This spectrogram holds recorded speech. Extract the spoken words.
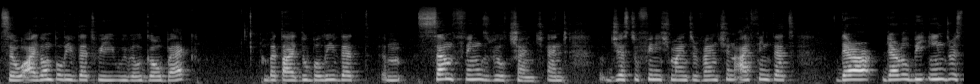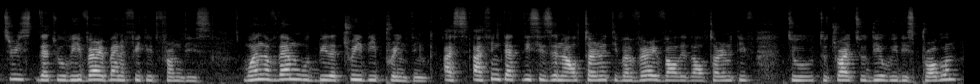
So I don't believe that we, we will go back, but I do believe that um, some things will change. And just to finish my intervention, I think that there are there will be industries that will be very benefited from this. One of them would be the 3D printing. I, I think that this is an alternative, a very valid alternative to, to try to deal with this problem.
